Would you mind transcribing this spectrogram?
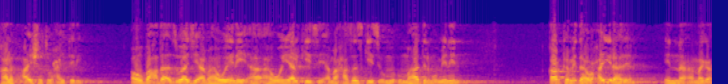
Qaalat caaishatu waxay tidhi aw bacda aswaajihi ama haweeney haweenyaalkiisii ama xasaskiisii ummahaati almu'miniin qaar ka mid ah waxay yidhahdeen ina anaga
